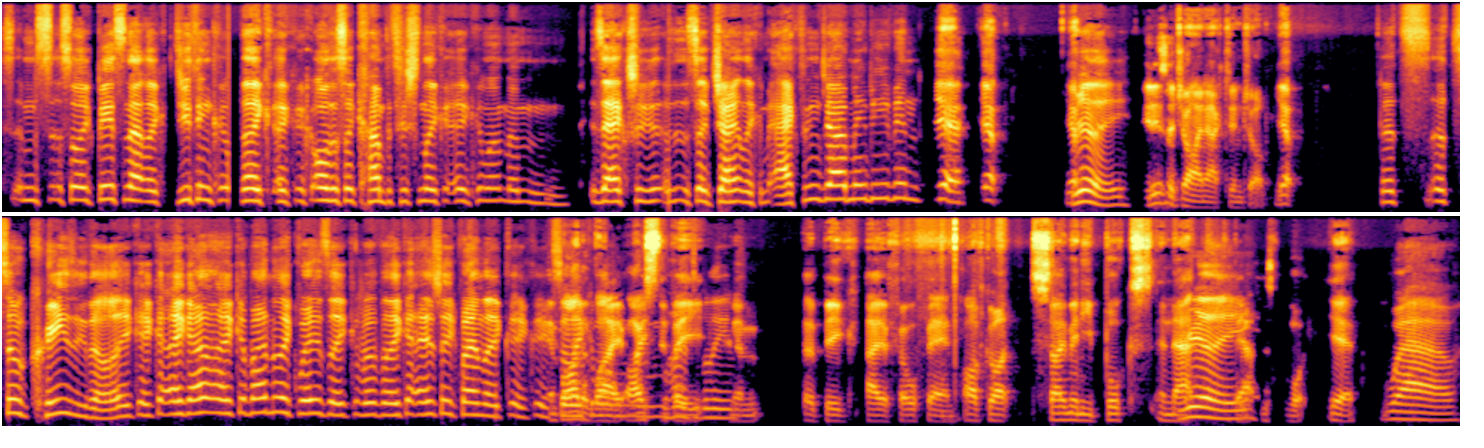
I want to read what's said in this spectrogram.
So, so, like based on that, like, do you think like like, all this like competition like, like um, is actually it's like giant like acting job maybe even Yeah, yep. Yep. really? It is a giant acting job. Yep. That's that's so crazy though. Like like I got like I'm on like ways like like I actually find like, like And so, by like, the way, I used to be believe. a, a big AFL fan. I've got so many books and that really about the sport. Yeah. wow.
